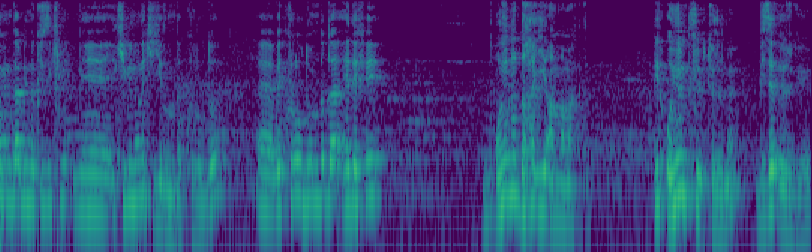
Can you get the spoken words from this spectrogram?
Oyundar 2012 yılında kuruldu. Ee, ve kurulduğunda da hedefi oyunu daha iyi anlamaktı. Bir oyun kültürünü bize özgü,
